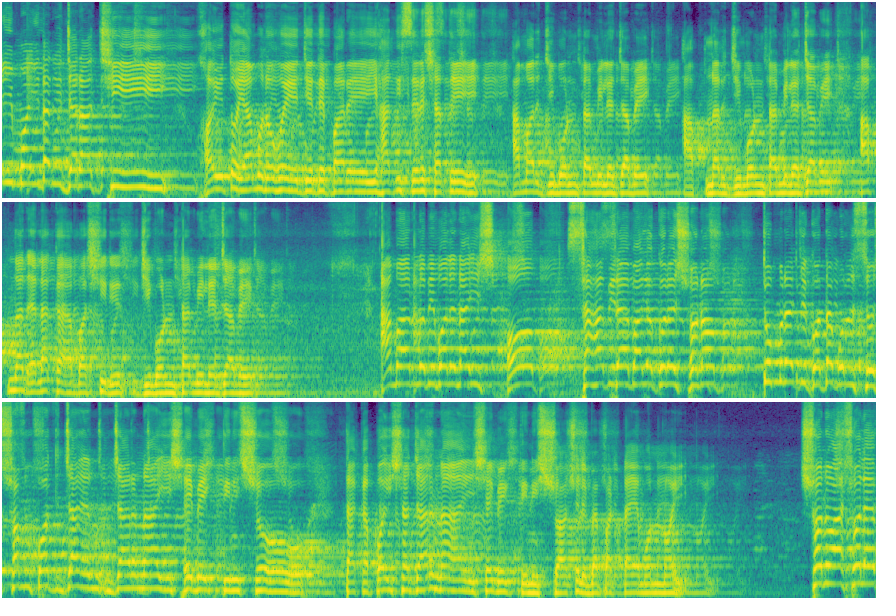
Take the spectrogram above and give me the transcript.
এই ময়দানে যারা আছি, হয়তো এমন হয়ে যেতে পারে, এই হাদিসের সাথে আমার জীবনটা মিলে যাবে, আপনার জীবনটা মিলে যাবে, আপনার এলাকাবাসীর জীবনটা মিলে যাবে। আমার নবী বলেন আই সব সাহাবিরা ভালো করে শোনো। তোমরা যে কথা বলছো, সম্পদ যার- নাই সে ব্যক্তি নিঃস্ব। টাকা পয়সা যার নাই সে ব্যক্তি নিঃস্ব। আসলে ব্যাপারটা এমন নয়। শোনো আসলে,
